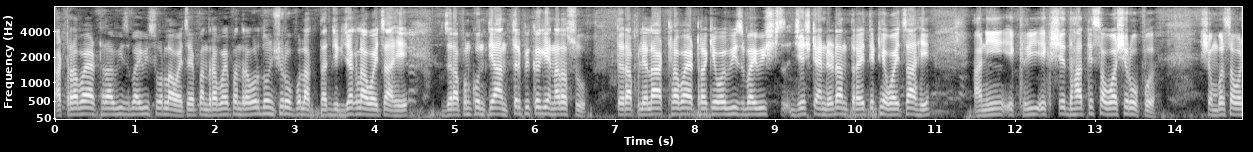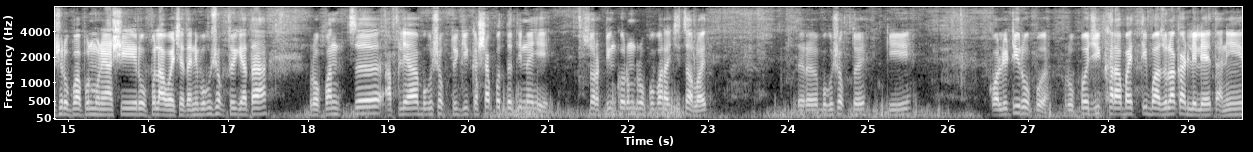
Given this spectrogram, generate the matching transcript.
अठरा बाय अठरा वीस बाय वीसवर लावायचं आहे. पंधरा बाय पंधरावर दोनशे रोपं लागतात. झिकझॅक लावायचं आहे. जर आपण कोणती आंतरपिकं घेणार असू तर आपल्याला अठरा बाय अठरा किंवा वीस बाय वीस जे स्टँडर्ड अंतर आहे ते ठेवायचं आहे. आणि एकरी एकशे दहा ते सव्वाशे रोपं शंभर सव्वाशे रोपं आपण म्हणूया अशी रोपं लावायची आहेत. आणि बघू शकतो की आता रोपांचं आपल्या बघू शकतो की कशा पद्धतीनं हे सॉर्टिंग करून रोपं भरायची चालू आहेत. तर बघू शकतो आहे की क्वालिटी रोपं रोपं जी खराब आहेत ती बाजूला काढलेली आहेत आणि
